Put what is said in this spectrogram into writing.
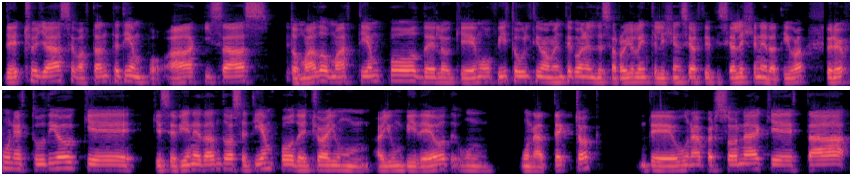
de hecho, ya hace bastante tiempo. Ha quizás tomado más tiempo de lo que hemos visto últimamente con el desarrollo de la inteligencia artificial y generativa, pero es un estudio que, que se viene dando hace tiempo. De hecho, hay un, hay un video, un, una tech talk de una persona que está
